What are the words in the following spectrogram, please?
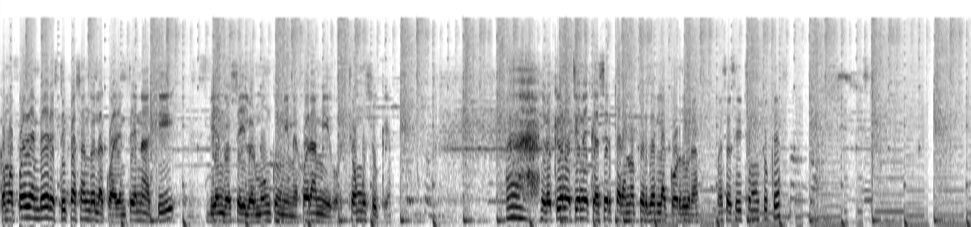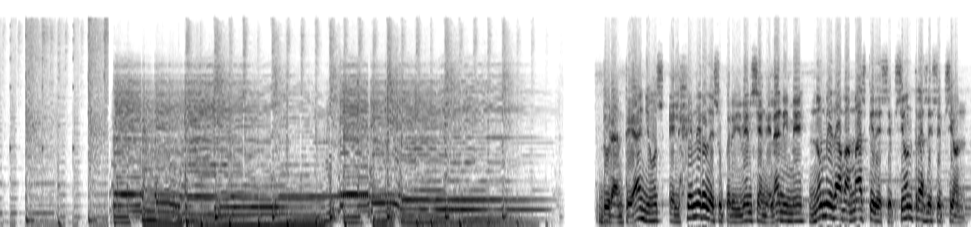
Como pueden ver estoy pasando la cuarentena aquí viendo Sailor Moon con mi mejor amigo, Chomusuke. Ah, lo que uno tiene que hacer para no perder la cordura. ¿No es así, Chomusuke? Durante años, el género de supervivencia en el anime no me daba más que decepción tras decepción.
